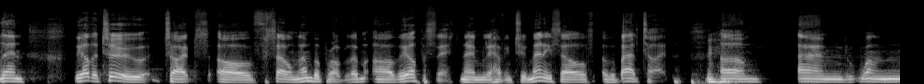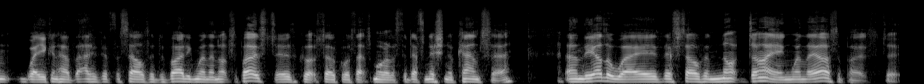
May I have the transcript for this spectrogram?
Then the other two types of cell number problem are the opposite, namely having too many cells of a bad type. Mm-hmm. Um, and one way you can have that is if the cells are dividing when they're not supposed to. So, of course, that's more or less the definition of cancer. And the other way is if cells are not dying when they are supposed to.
